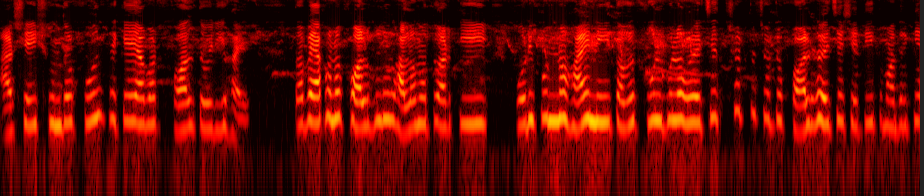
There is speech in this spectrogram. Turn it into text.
আর সেই সুন্দর ফুল থেকেই আবার ফল তৈরি হয়। তবে এখনও ফলগুলি ভালো মতো আর কি পরিপূর্ণ হয়নি, তবে ফুলগুলো হয়েছে, ছোট্ট ছোট্ট ফল হয়েছে সেটি তোমাদেরকে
